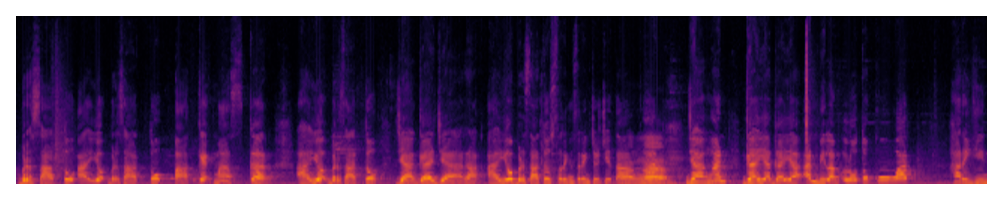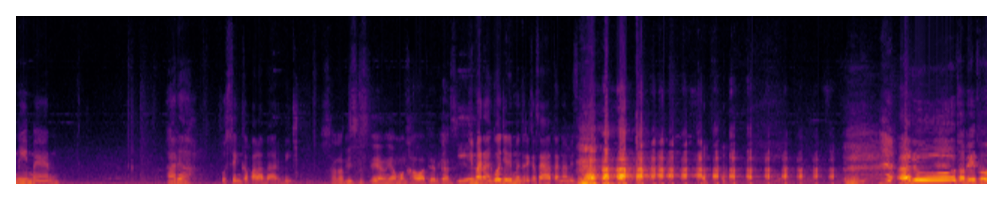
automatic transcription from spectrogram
bersatu, ayo bersatu pakai masker. Ayo bersatu jaga jarak. Ayo bersatu sering-sering cuci tangan. Tangan. Jangan gaya-gayaan bilang lo tuh kuat. Hari gini men, ada pusing kepala Barbie. Secara bisnis ini yang yang mengkhawatirkan sih ya. Gimana? Gue jadi menteri kesehatan habis ini. Aduh, tapi itu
